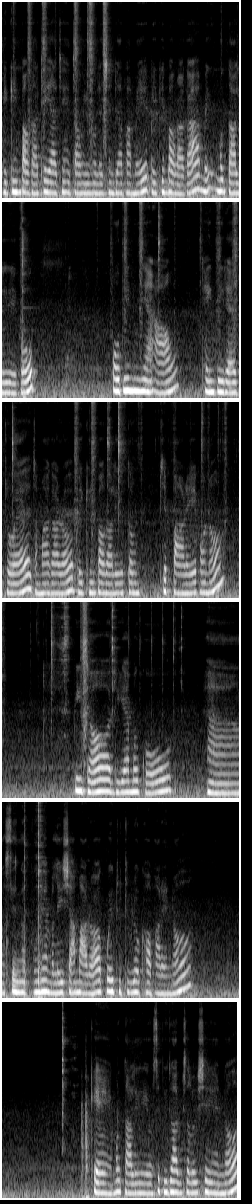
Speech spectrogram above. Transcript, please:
baking powder ထည့်ရခြင်းအကြောင်းရင်းကိုလည်းရှင်းပြပါမယ် baking powder ကမုတ်သားလေးတွေကိုပိုပြီးနူးညံ့အောင်ထိန်းပေးတဲ့အတွက်ကျွန်မကတော့ baking powder လေးကိုသုံးဖြစ်ပါတယ်ပေါ့နော်ပြီးတော့ဒီရမုတ်ကိုအာစင်ကာပူနဲ့မလေးရှားမှာတော့ကွေးတူတူလို့ခေါ်ပါတယ်နော် ကဲမုတ်သားလေးကိုစစ်ပြီးသွားပြီဆိုလို့ရှိရင်တော့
